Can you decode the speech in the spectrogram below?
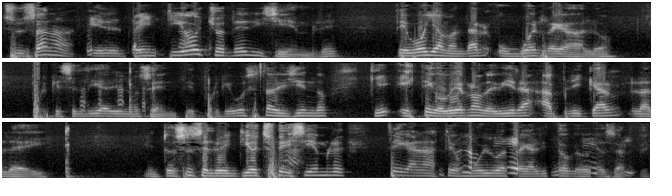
Susana, el 28 de diciembre te voy a mandar un buen regalo porque es el Día del Inocente, porque vos estás diciendo que este gobierno debiera aplicar la ley. Entonces el 28 de diciembre te ganaste un muy buen regalito que voy a hacerte.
